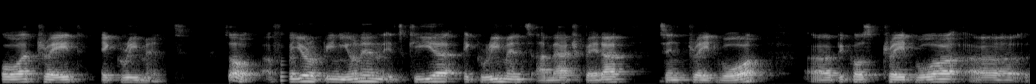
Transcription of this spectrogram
or trade agreement? So for European Union, it's clear agreements are much better than trade war. Uh, because trade war, uh,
